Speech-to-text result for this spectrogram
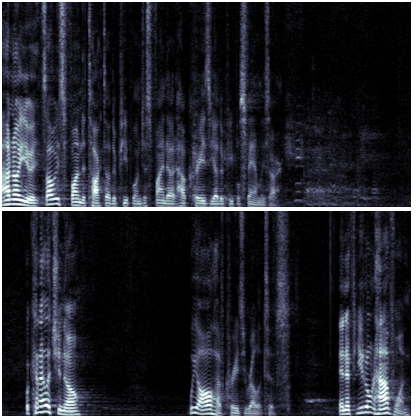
I don't know you, it's always fun to talk to other people and just find out how crazy other people's families are. But can I let you know? We all have crazy relatives. And if you don't have one,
